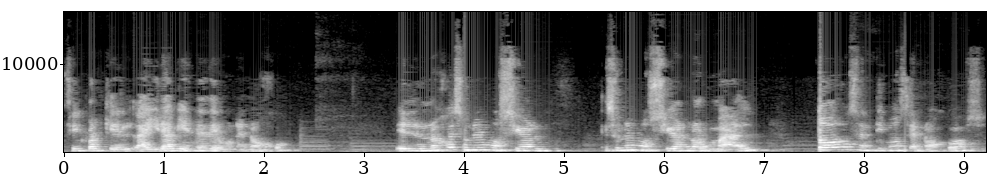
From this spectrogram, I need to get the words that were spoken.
¿sí? Porque la ira viene de un enojo. El enojo es una emoción es una emoción normal. Todos sentimos enojos.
